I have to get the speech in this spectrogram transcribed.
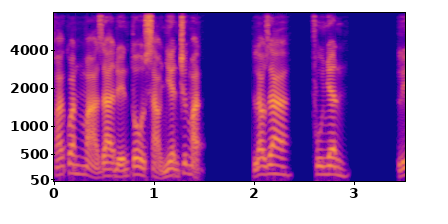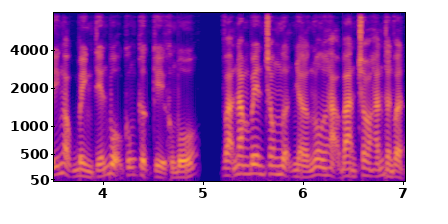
phá quan mà ra đến tô xảo nhiên trước mặt. Lao ra, phu nhân. Lý ngọc bình tiến bộ cũng cực kỳ khủng bố và năm bên trong mượn nhờ ngô hạo ban cho hắn thần vật,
